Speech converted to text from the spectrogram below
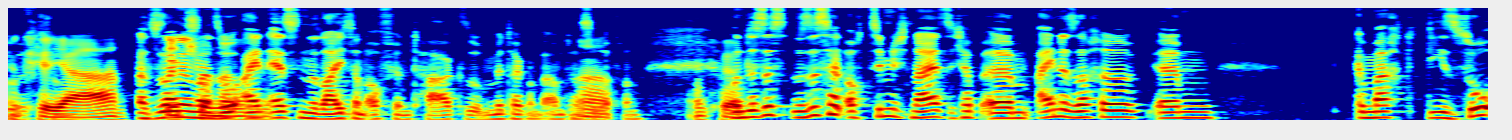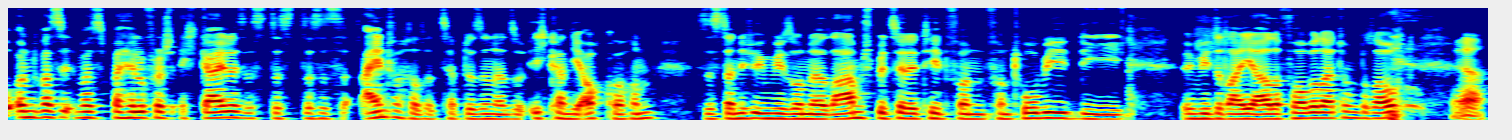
Okay, schon. ja. Also sagen wir mal so, ein Essen reicht dann auch für einen Tag, so Mittag und Abend hast ah, du davon. Okay. Und das ist, das ist halt auch ziemlich nice. Ich habe ähm, eine Sache ähm, gemacht, die so, und was, was bei HelloFresh echt geil ist, ist, dass, dass es einfache Rezepte sind. Also ich kann die auch kochen. Es ist dann nicht irgendwie so eine Rahmenspezialität von, von Tobi, die irgendwie drei Jahre Vorbereitung braucht. ja.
